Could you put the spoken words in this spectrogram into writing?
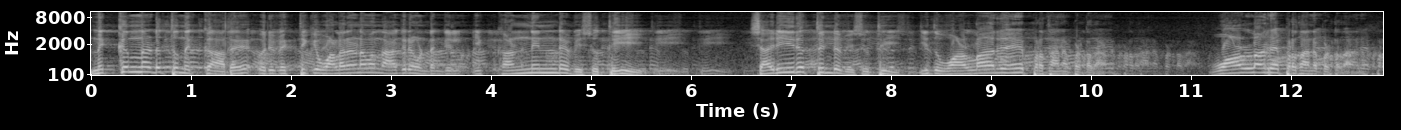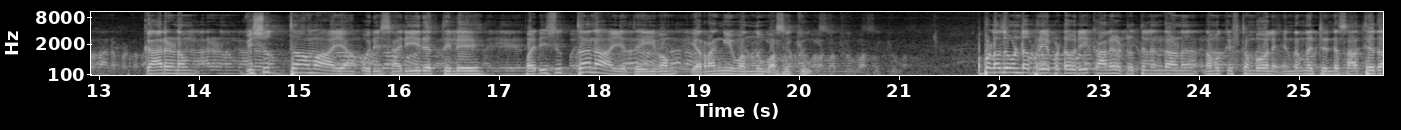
നിൽക്കുന്നിടത്ത് നിൽക്കാതെ ഒരു വ്യക്തിക്ക് വളരണമെന്ന് ആഗ്രഹമുണ്ടെങ്കിൽ ഈ കണ്ണിന്റെ വിശുദ്ധി ശരീരത്തിന്റെ വിശുദ്ധി ഇത് വളരെ പ്രധാനപ്പെട്ടതാണ്. വളരെ പ്രധാനപ്പെട്ടതാണ്. കാരണം വിശുദ്ധമായ ഒരു ശരീരത്തിലെ പരിശുദ്ധനായ ദൈവം ഇറങ്ങി വന്ന് വസിക്കൂ. അതുകൊണ്ട് പ്രിയപ്പെട്ടവർ ഈ കാലഘട്ടത്തിൽ എന്താണ് നമുക്ക് ഇഷ്ടം പോലെ ഇന്റർനെറ്റിന്റെ സാധ്യത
